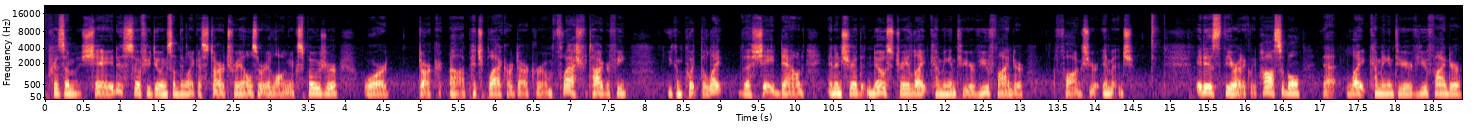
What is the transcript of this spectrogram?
Prism shade, so if you're doing something like a star trails or a long exposure or dark uh, pitch black or dark room flash photography, you can put the light, the shade down and ensure that no stray light coming in through your viewfinder fogs your image. It is theoretically possible that light coming into your viewfinder,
